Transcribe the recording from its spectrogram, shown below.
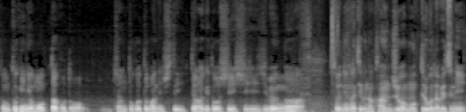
その時に思ったことをちゃんと言葉にして言ってあげてほしいし、自分が、そういうネガティブな感情を持ってることは別に、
